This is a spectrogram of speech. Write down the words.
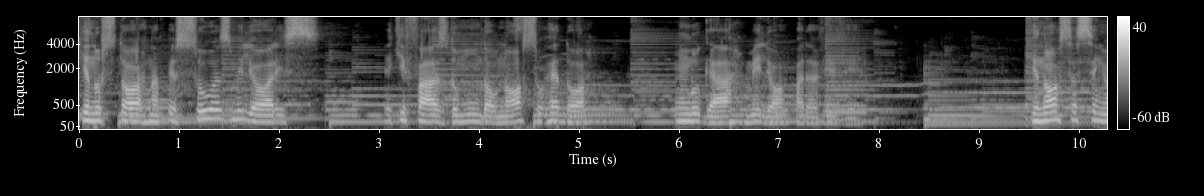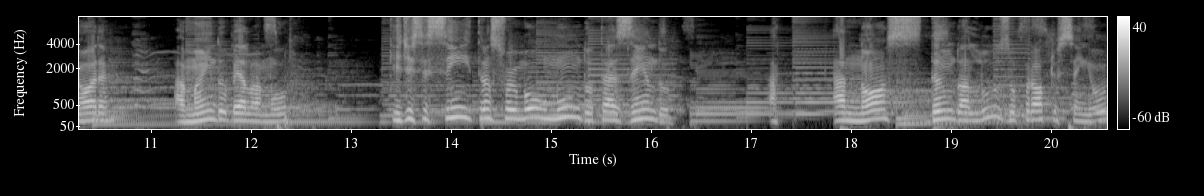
que nos torna pessoas melhores e que faz do mundo ao nosso redor um lugar melhor para viver. Que Nossa Senhora, a Mãe do Belo Amor, que disse sim e transformou o mundo, trazendo a, a nós, dando à luz o próprio Senhor,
